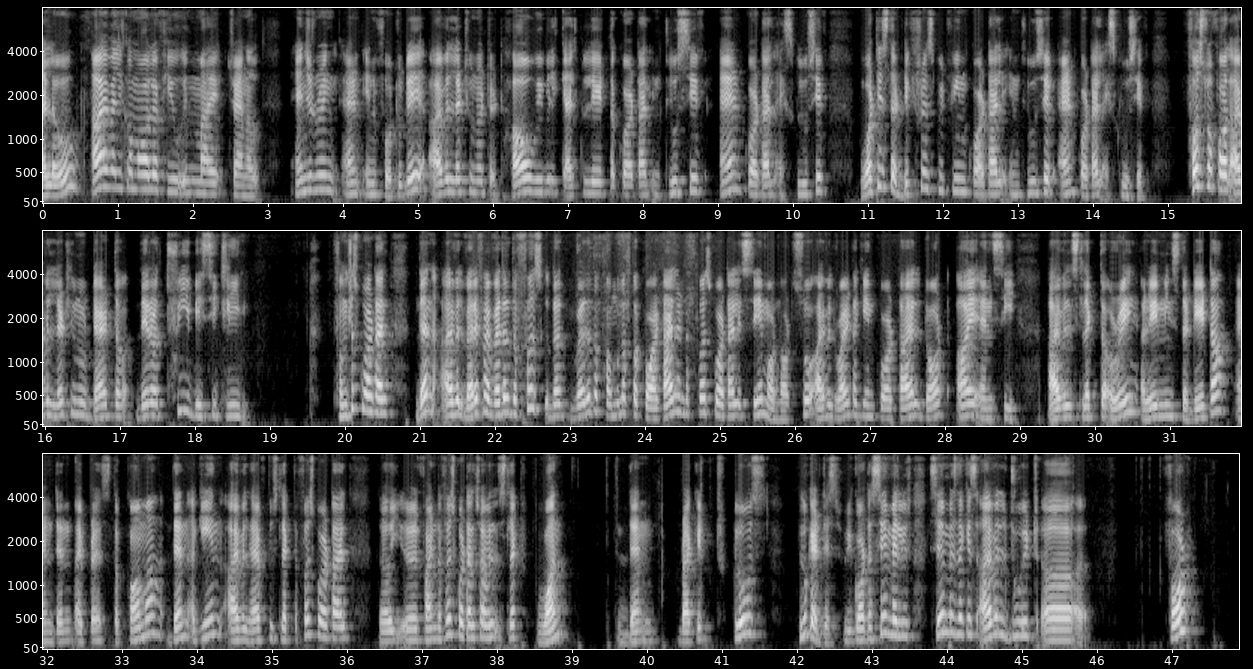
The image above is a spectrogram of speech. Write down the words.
Hello, I welcome all of you in my channel Engineering and Info. Today I will let you know that how we will calculate the quartile inclusive and quartile exclusive. What is the difference between quartile inclusive and quartile exclusive? First of all, I will let you know that the, there are three basically functions quartile. Then I will verify whether the first that whether the formula of the quartile and the first quartile is same or not. So I will write again quartile dot inc I will select the array. Array means the data and then I press the comma. Then again I will have to select the first quartile. Uh, find the first quartile. So I will select 1. Then bracket close. Look at this. We got the same values. Same is the case. I will do it uh, for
